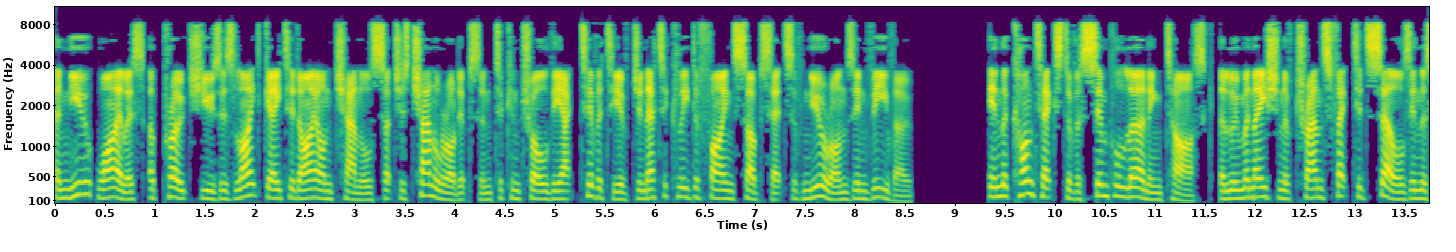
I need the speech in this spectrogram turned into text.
A new wireless approach uses light-gated ion channels such as channelrhodopsin to control the activity of genetically defined subsets of neurons in vivo. In the context of a simple learning task, illumination of transfected cells in the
